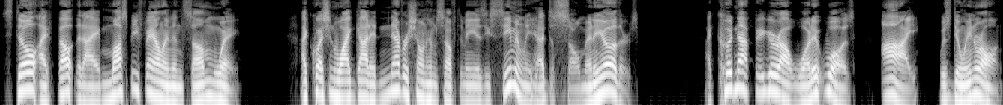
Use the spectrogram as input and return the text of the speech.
still, I felt that I must be failing in some way. I questioned why God had never shown himself to me as he seemingly had to so many others. I could not figure out what it was I was doing wrong.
